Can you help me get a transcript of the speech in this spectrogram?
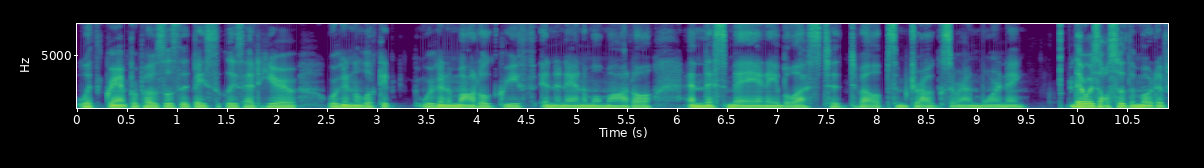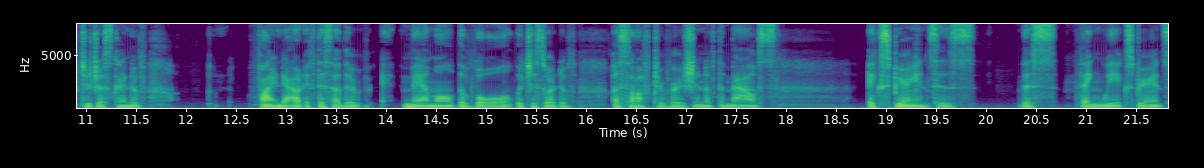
with grant proposals that basically said, here, we're going to look at, we're going to model grief in an animal model, and this may enable us to develop some drugs around mourning. There was also the motive to just kind of find out if this other mammal, the vole, which is sort of a softer version of the mouse, experiences this thing we experience.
